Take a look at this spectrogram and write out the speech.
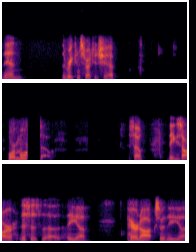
than the reconstructed ship, or more so? So, these are this is the the uh, paradox or the uh,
